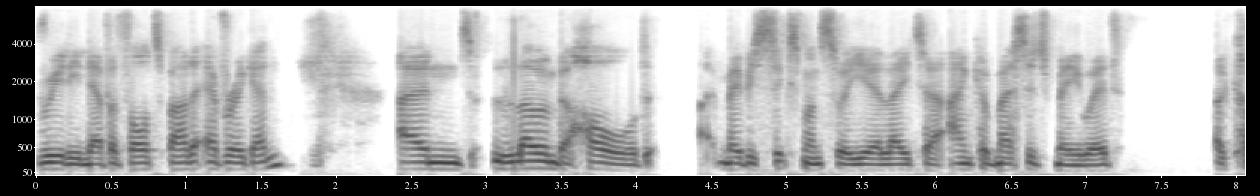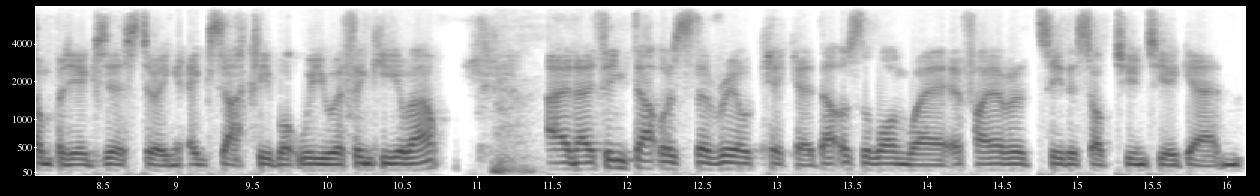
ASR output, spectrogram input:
really never thought about it ever again. And lo and behold, maybe six months to a year later, Ankur messaged me with a company exists doing exactly what we were thinking about. And I think that was the real kicker. That was the one where if I ever see this opportunity again,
